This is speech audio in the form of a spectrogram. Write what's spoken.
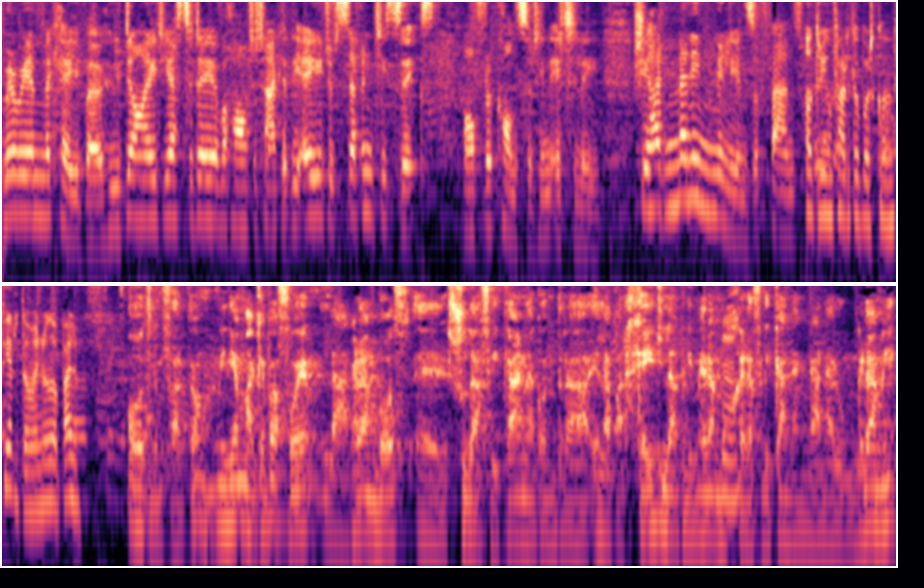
Miriam Makeba, who died yesterday of a heart attack at the age of 76 after a concert in Italy. She had many millions of fans. Otro infarto pues concierto, menudo palo. Otro infarto. Miriam Makeba fue la gran voz eh, sudafricana contra el apartheid, la primera mm. mujer africana en ganar un Grammy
